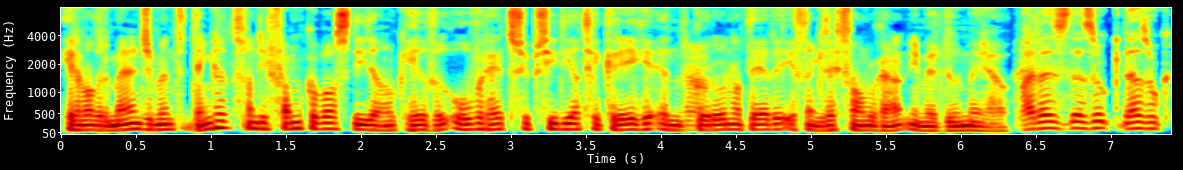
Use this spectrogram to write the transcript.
een of andere management, ik denk dat het van die Famke was, die dan ook heel veel overheidssubsidie had gekregen in coronatijden, heeft dan gezegd van, we gaan het niet meer doen met jou. Maar dat is, dat, is ook, dat is ook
